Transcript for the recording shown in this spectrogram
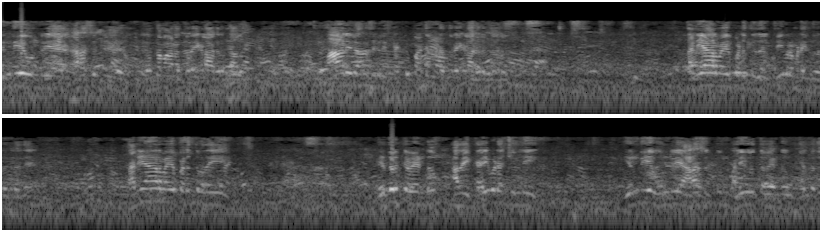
இந்திய ஒன்றிய அரசுக்கு சொந்தமான துறைகளாக இருந்தாலும் மாநில அரசுகளின் கட்டுப்பாட்டில் உள்ள துறைகளாக இருந்தாலும் தனியார் மயப்படுத்துதல் தீவிரமடைந்து வருகிறது. தனியார் மயப்படுத்துவதை எதிர்க்க வேண்டும் அதை கைவிடச் சொல்லி இந்திய ஒன்றிய அரசுக்கும் வலியுறுத்த வேண்டும் என்பது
